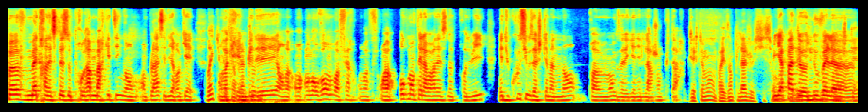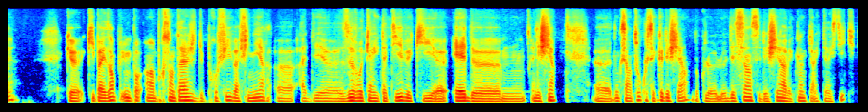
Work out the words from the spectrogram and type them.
peuvent mettre un espèce de programme marketing en, place et dire ok on va créer une BD on va, en, gros on va faire on va, on va augmenter l'awareness de notre produit. Et du coup si vous achetez maintenant probablement que vous allez gagner de l'argent plus tard. Exactement. Par exemple là je suis sur il n'y a pas de nouvelles qui, par exemple, un pourcentage du profit va finir euh, à des euh, œuvres caritatives qui euh, aident les chiens. donc, c'est un truc où c'est que des chiens. Donc, le dessin, c'est des chiens avec plein de caractéristiques.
